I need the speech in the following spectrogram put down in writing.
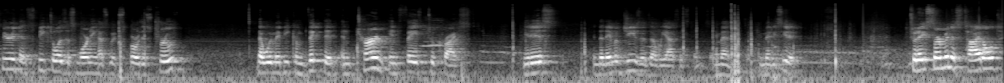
Spirit then speak to us this morning as we explore this truth, that we may be convicted and turn in faith to Christ. It is in the name of Jesus that we ask these things. Amen. You may be seated. Today's sermon is titled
